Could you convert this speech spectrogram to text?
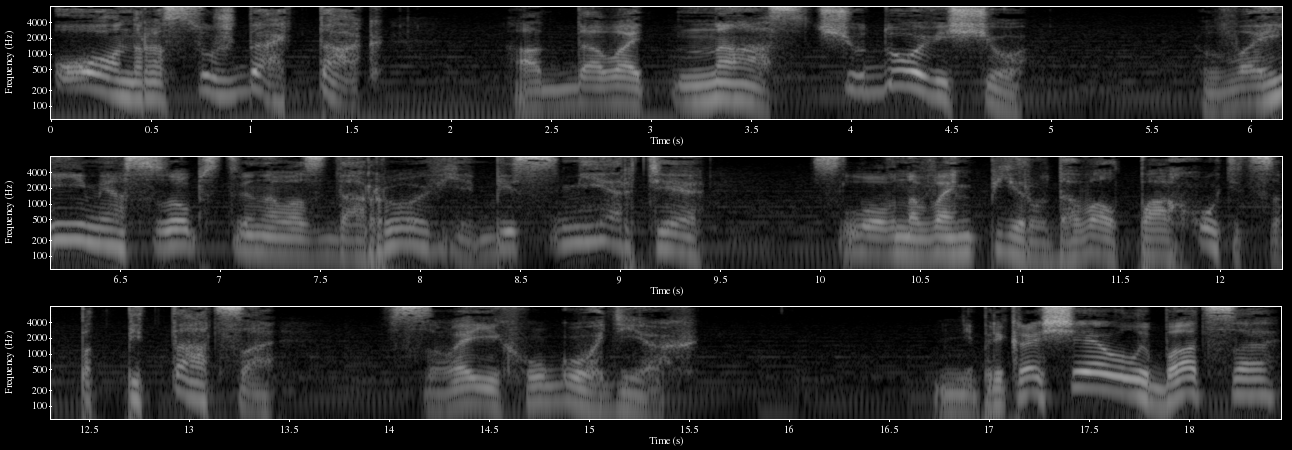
он рассуждать так? Отдавать нас, чудовищу? Во имя собственного здоровья, бессмертия, словно вампиру давал поохотиться, подпитаться в своих угодьях. Не прекращая улыбаться,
